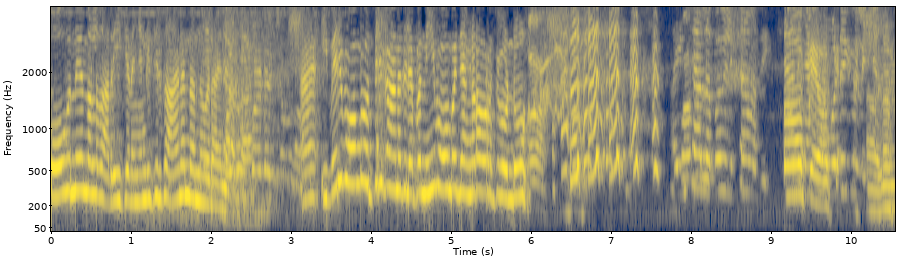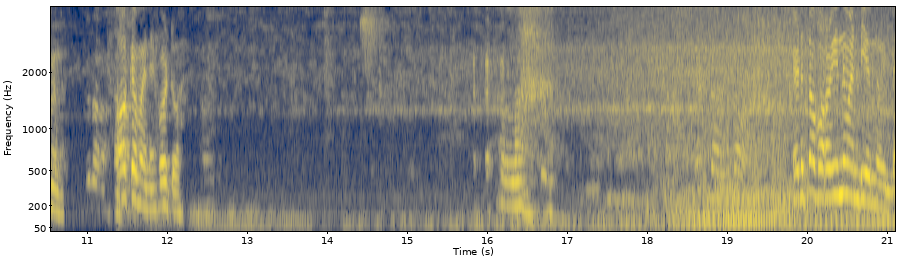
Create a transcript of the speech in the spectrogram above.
പോകുന്നേന്നുള്ളത് അറിയിക്കണം. ഞങ്ങൾക്ക് ഇച്ചിരി സാധനം തന്നു വിടാൻ. ആ, ഇവർ പോകുമ്പോ ഒത്തിരി കാണത്തില്ല. അപ്പൊ നീ പോകുമ്പോ ഞങ്ങളുടെ കുറച്ച് കൊണ്ടുപോകും ഓക്കെ ഓക്കെ. വിളിക്കാം. ഓക്കെ മോനെ പോയിട്ട്. എടുത്തോ പുറകിൽ നിന്ന് വണ്ടിയൊന്നുമില്ല.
